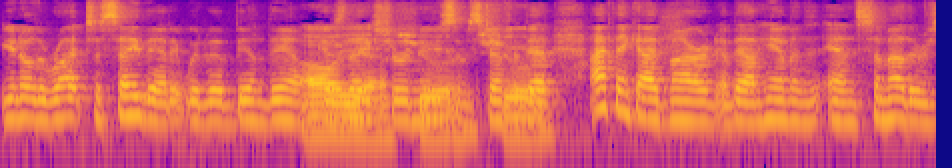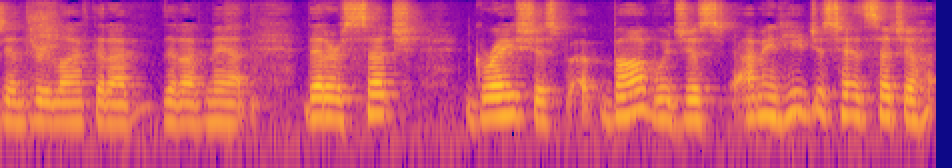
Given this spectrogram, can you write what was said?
you know the right to say that, it would have been them because Oh, they yeah, sure, knew some stuff sure. about. I think I admired about him and, and some others in through life that I've that I've met that are such gracious. Bob would just, I mean, he just had such a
